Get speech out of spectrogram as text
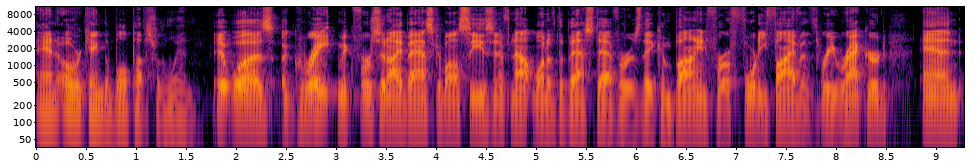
and overcame the Bullpups for the win. It was a great McPherson I basketball season, if not one of the best ever, as they combined for a 45 and 3 record. And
